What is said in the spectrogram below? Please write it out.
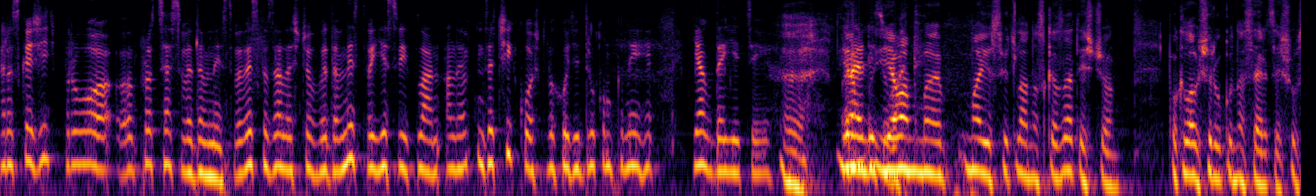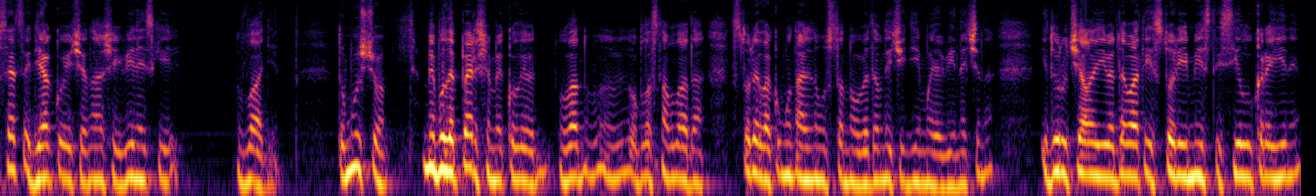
Розкажіть про е, процес видавництва. Ви сказали, що в видавництва є свій план, але за чий кошт виходять друком книги? Як вдається їх? Е, Я, реалізувати. я вам е, маю Світлано сказати, що поклавши руку на серце, що все це дякуючи нашій вінницькій владі. Тому що ми були першими, коли обласна влада створила комунальну установу видавничий дім моя Вінниччина і доручала їй видавати історії міст і сіл України.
